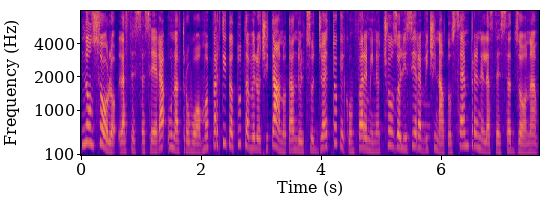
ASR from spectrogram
Non solo, la stessa sera un altro uomo è partito a tutta velocità notando il soggetto che con fare minaccioso gli si era avvicinato sempre nella stessa zona.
